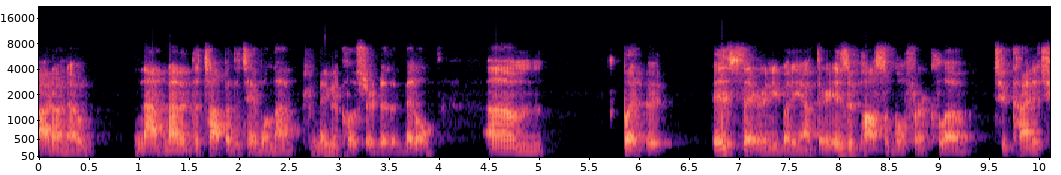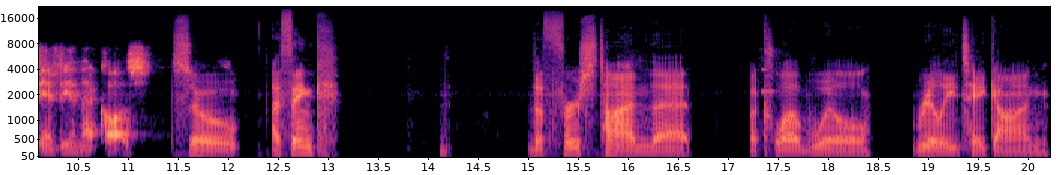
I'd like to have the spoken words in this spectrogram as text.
I don't know, not not at the top of the table, not maybe no. closer to the middle. Um, but uh, is there anybody out there? Is it possible for a club to kind of champion that cause? So I think the first time that a club will really take on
